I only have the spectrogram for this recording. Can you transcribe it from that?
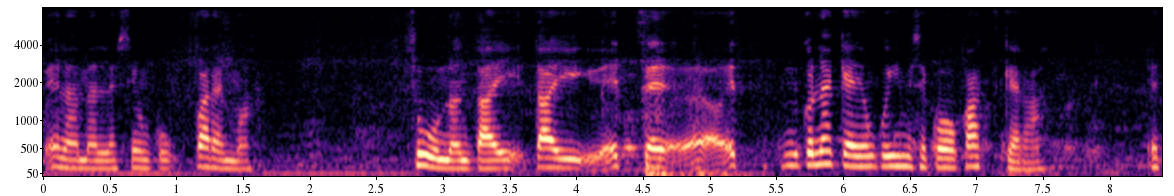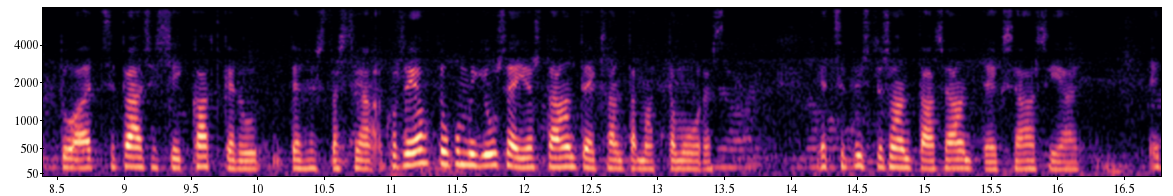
elämälle jonkun paremman suunnan tai, tai että se et, niin näkee jonkun ihmisen, kun on katkera, että, tuo, että se pääsisi. Ja, kun se johtuu kumminkin usein jostain anteeksi antamattomuudesta. Että se pystyisi antaa se anteeksi se asia. Et, et,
